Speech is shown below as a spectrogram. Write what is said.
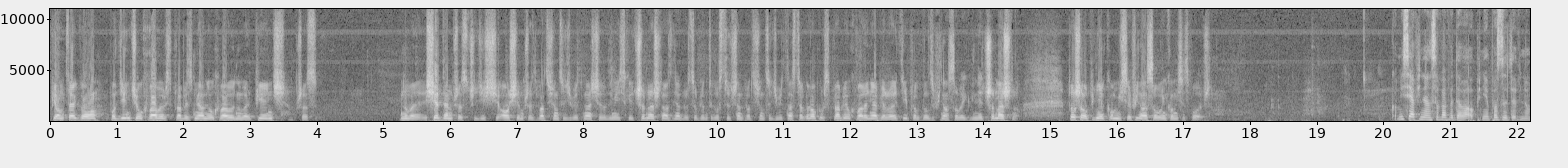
piątego. Podjęcie uchwały w sprawie zmiany uchwały nr 5 przez numer 7 przez 38 przez 2019 Rady Miejskiej Trzemeszna z dnia 25 stycznia 2019 roku w sprawie uchwalenia wieloletniej prognozy finansowej gminy Trzemeszno. Proszę o opinię Komisję Finansową i Komisję Społeczną. Komisja Finansowa wydała opinię pozytywną.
